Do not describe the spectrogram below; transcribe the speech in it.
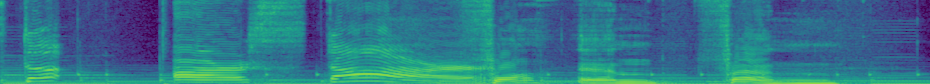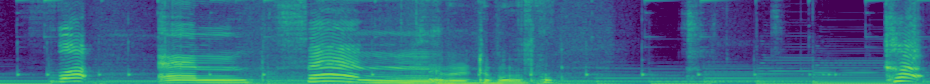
Star our star. ফা and fan. Fuck and fan. এবার এটা পড়ো তো Cut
